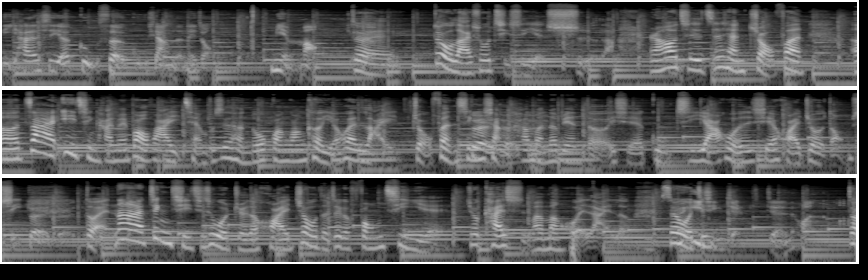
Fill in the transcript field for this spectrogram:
里，它就是一个古色古香的那种面貌。对，对我来说其实也是啦。然后其实之前九份，呃，在疫情还没爆发以前，不是很多观光客也会来九份欣赏他们那边的一些古迹啊，或者一些怀旧的东西。对对对。那近期其实我觉得怀旧的这个风气也就开始慢慢回来了，所以我疫情减对，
